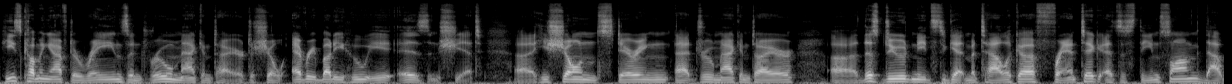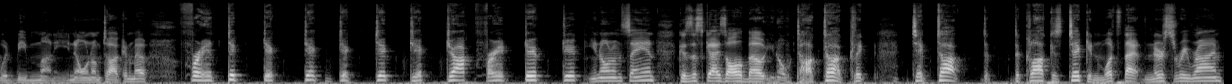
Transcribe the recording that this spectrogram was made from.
He's coming after Reigns and Drew McIntyre to show everybody who he is and shit. Uh, he's shown staring at Drew McIntyre. Uh, this dude needs to get Metallica "Frantic" as his theme song. That would be money. You know what I'm talking about? Frantic, dick, dick, dick, dick, tick, tock, frantic, dick, dick. You know what I'm saying? Because this guy's all about you know talk, talk, click, tick, tock the, clock is ticking. What's that nursery rhyme?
